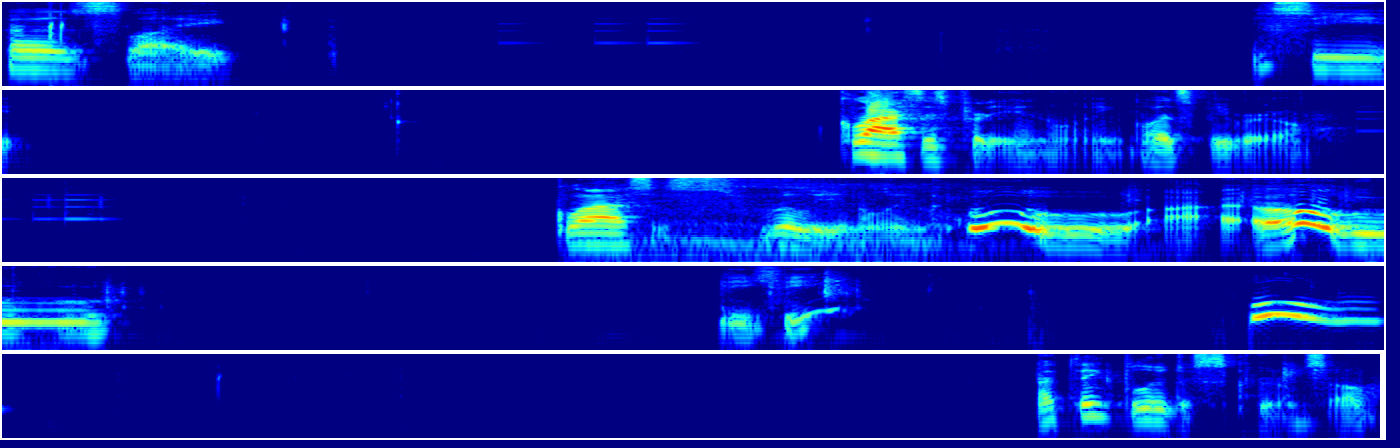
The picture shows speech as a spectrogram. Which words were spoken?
Cause like you see glass is pretty annoying, let's be real. Glass is really annoying. Ooh, I, oh. Hee hee. Ooh. I think Blue just screwed himself.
